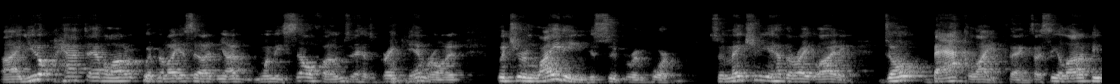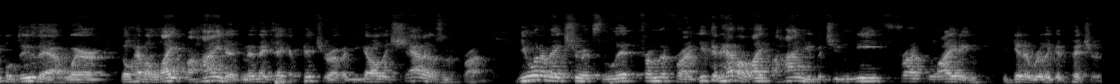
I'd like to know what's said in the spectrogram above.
Uh, you don't have to have a lot of equipment. Like I said, I, you know, I have one of these cell phones that has a great camera on it, but your lighting is super important. So make sure you have the right lighting. Don't backlight things. I see a lot of people do that where they'll have a light behind it and then they take a picture of it and you get all these shadows in the front. You want to make sure it's lit from the front. You can have a light behind you, but you need front lighting to get a really good picture.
